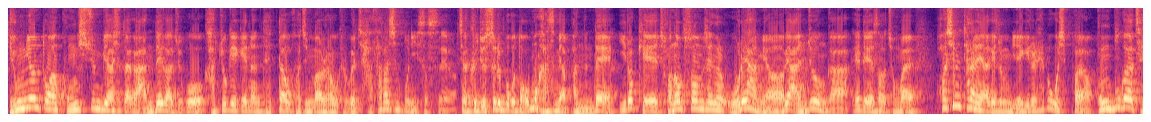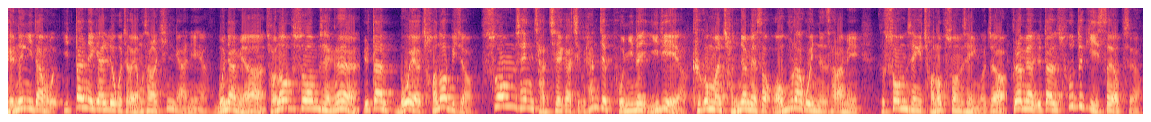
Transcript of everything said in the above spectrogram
6년 동안 공시 준비하시다가 안 돼가지고 가족에게는 됐다고 거짓말을 하고 결국엔 자살하신 분이 있었어요. 제가 그 뉴스를 보고 너무 가슴이 아팠는데 이렇게 전업 수험생을 오래 하면 왜 안 좋은가에 대해서 정말 허심 탄회하게 좀 얘기를 해보고 싶어요. 공부가 재능이다 뭐 이딴 얘기 하려고 제가 영상을 킨 게 아니에요. 뭐냐면 전업 수험생은 일단 뭐예요? 전업이죠. 수험생 자체가 지금 현재 본인의 일이에요. 그것만 전념해서 업을 하고 있는 사람이 그 수험생이 전업 수험생인 거죠. 그러면 일단 소득이 있어요, 없어요?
